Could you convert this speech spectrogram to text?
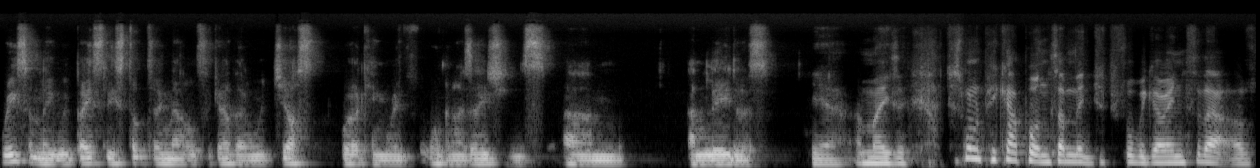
recently we basically stopped doing that altogether and we're just working with organizations um, and leaders yeah amazing i just want to pick up on something just before we go into that of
